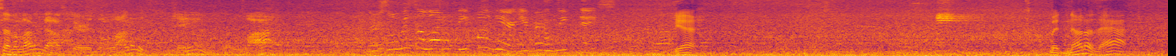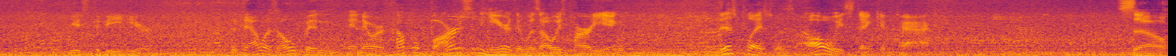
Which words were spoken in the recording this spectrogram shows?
7-Eleven downstairs. A lot of it's changed, a lot. There's always a lot of people here, even on weekdays. Yeah. But none of that used to be here. But that was open and there were a couple bars in here that was always partying. This place was always stinking packed. So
